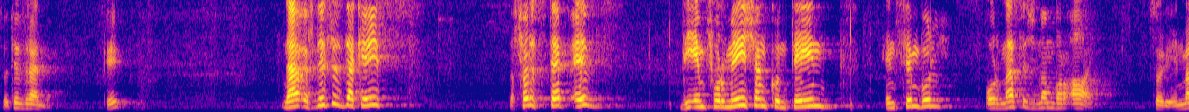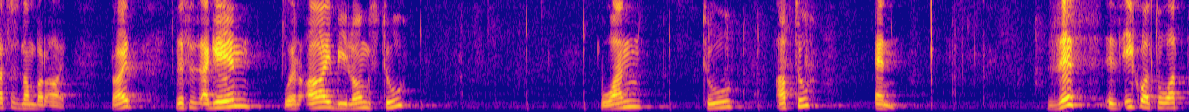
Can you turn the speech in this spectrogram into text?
So it is random, okay? Now, if this is the case, the first step is the information contained in symbol or message number I. Sorry, in message number I, right? This is again where I belongs to 1, 2, up to n. This is equal to what?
